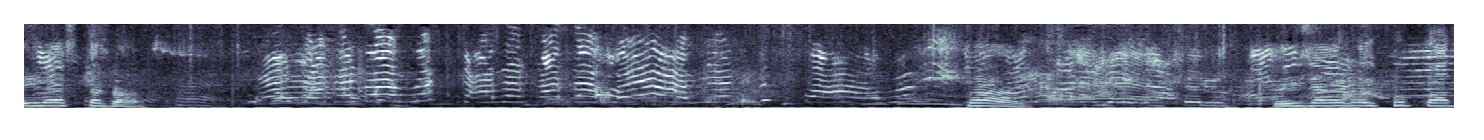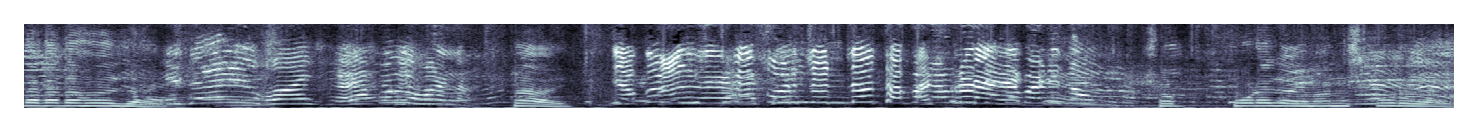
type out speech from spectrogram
এই রাস্তাটা। তাই? এই জায়গাটায় খুব কাদা কাদা হয়ে যায়। তাই? সব পড়ে যায়, মানুষ পড়ে যায়।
